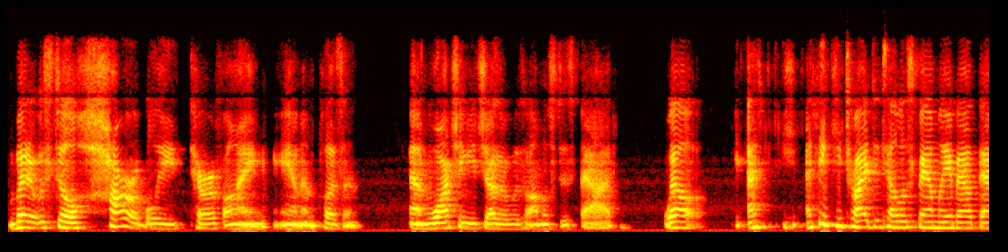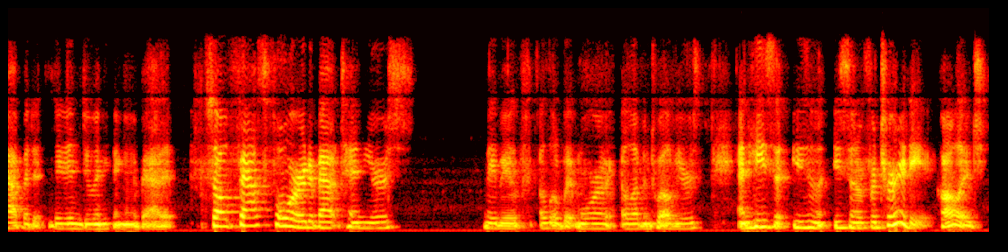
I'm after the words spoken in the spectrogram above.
but it was still horribly terrifying and unpleasant. And watching each other was almost as bad. Well, I, I think he tried to tell his family about that, but it, they didn't do anything about it. So fast forward about 10 years, maybe a little bit more, 11, 12 years, and he's a, he's a, he's in a fraternity at college.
